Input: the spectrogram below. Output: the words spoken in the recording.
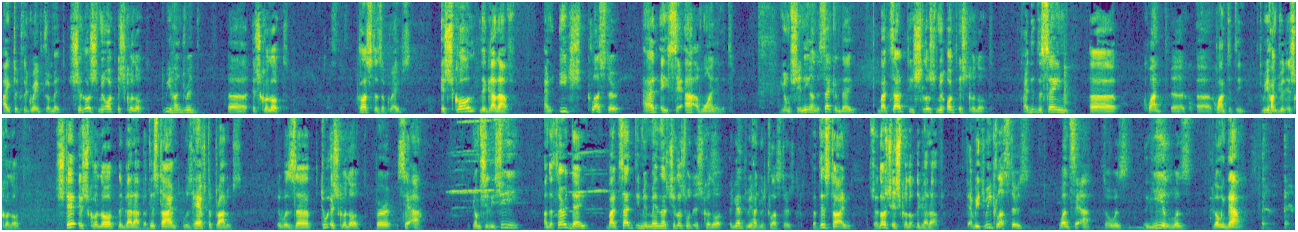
I took the grapes from it. Shelosh meot eshkolot. 300 uh, eshkolot. Clusters of grapes. Eshkol legarav. And each cluster had a se'ah of wine in it. Yom Sheni on the second day, batzarti shlosh meot eshkolot. I did the same uh, quant, uh, uh, quantity, 300 eshkolot. Shte eshkolot legarav. But this time it was half the products. It was uh, two eshkolot per se'ah. Yom Shilishi, on the third day, batzarti mimena shilosh eshkolot. Again, 300 clusters. But this time, Shadosh Eshkolot Legarav. For every three clusters, one se'ah. So it was, the yield was going down.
